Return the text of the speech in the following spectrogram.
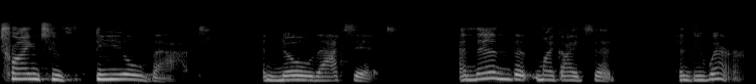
trying to feel that and know that's it. And then the, my guide said, and beware,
